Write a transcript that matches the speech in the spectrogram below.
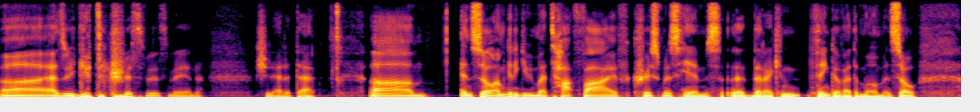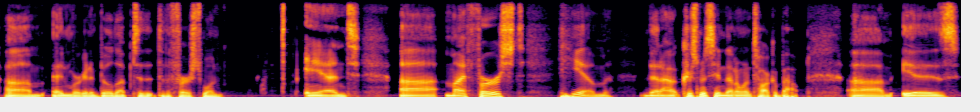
uh, as we get to Christmas, man. Should edit that. Um, and so I'm going to give you my top five Christmas hymns that, that I can think of at the moment. So, um, and we're going to build up to the, to the first one. And uh, my first hymn that I, Christmas hymn that I want to talk about um, is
